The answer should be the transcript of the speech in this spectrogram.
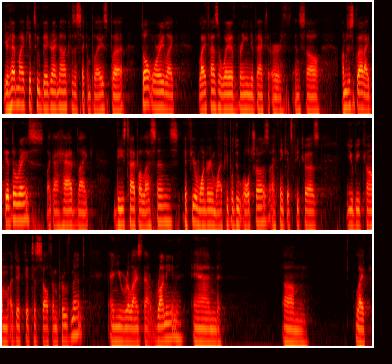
your head might get too big right now because of second place, but don't worry. Like life has a way of bringing you back to earth. And so I'm just glad I did the race. Like I had like these type of lessons. If you're wondering why people do ultras, I think it's because you become addicted to self improvement and you realize that running and um, like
